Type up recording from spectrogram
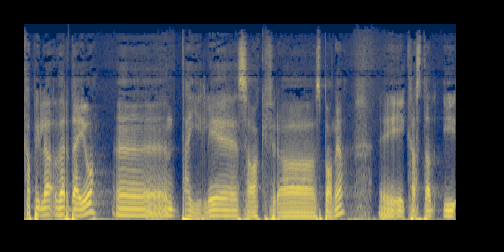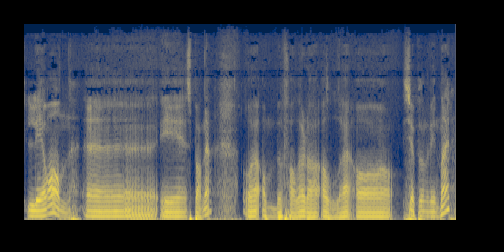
Capilla Verdeio. Eh, en deilig sak fra Spania. i Castad y León eh, i Spania. Og jeg anbefaler da alle å kjøpe denne vinen her,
